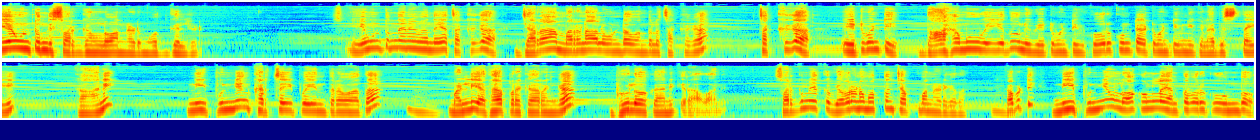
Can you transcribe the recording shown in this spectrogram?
ఏముంటుంది స్వర్గంలో? అన్నాడు మోద్గల్యుడు. ఏముంటుందని ఉందయ్యా చక్కగా జరా మరణాలు ఉండవు అందులో చక్కగా. చక్కగా ఎటువంటి దాహము వెయ్యదు నువ్వు ఎటువంటివి కోరుకుంటే అటువంటివి నీకు లభిస్తాయి. కానీ నీ పుణ్యం ఖర్చు అయిపోయిన తర్వాత. మళ్ళీ యథాప్రకారంగా భూలోకానికి రావాలి. స్వర్గం యొక్క వివరణ మొత్తం చెప్పమన్నాడు కదా. కాబట్టి నీ పుణ్యం లోకంలో ఎంతవరకు ఉందో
